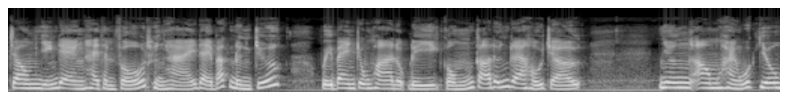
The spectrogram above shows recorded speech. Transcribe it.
Trong diễn đàn hai thành phố Thượng Hải, Đài Bắc lần trước, Ủy ban Trung Hoa lục địa cũng có đứng ra hỗ trợ. Nhưng ông Hoàng Quốc Du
